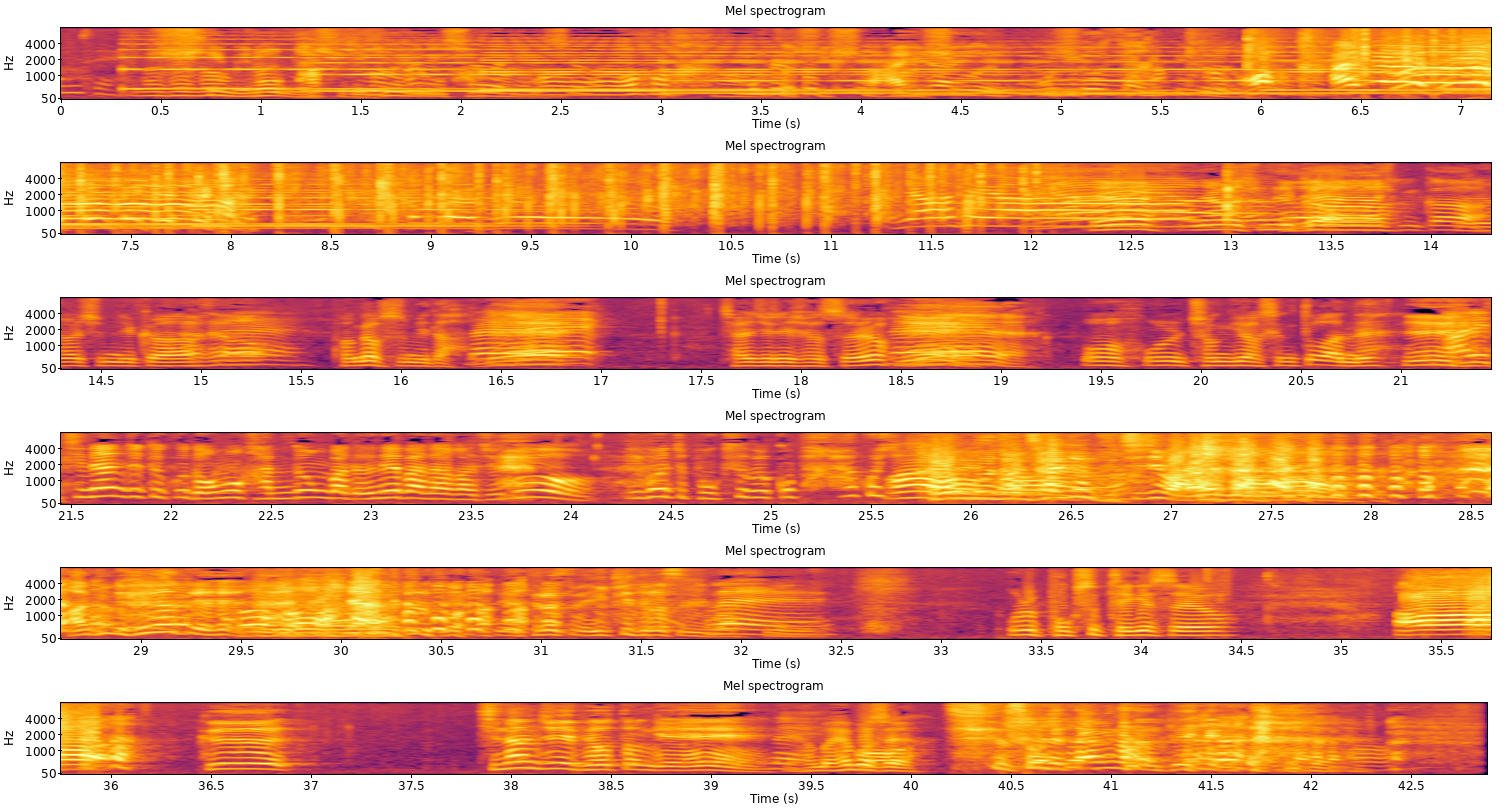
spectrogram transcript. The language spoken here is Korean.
섬세. 11월 바뀌거든요. 아니, 10월이에요, 10월. 아이라인 어디 어디가 어, 안녕하세요. 예, 안녕하십니까. 네, 안녕하십니까. 안녕하십니까. 안녕하세요. 네. 반갑습니다. 네. 잘 지내셨어요? 예. 어, 오늘 정기 학생 또 왔네. 예. 아니 지난주 듣고 너무 감동받아 은혜 받아가지고 이번 주 복습을 꼭 하고 와. 싶어요. 그런 거 좀 살좀 붙이지 마요 좀. 아 근데 해야 돼. 예, 들었습니다. 익히 들었습니다. 네. 오늘 복습 되겠어요? 아, 그 지난주에 배웠던 게 네. 한번 해보세요. 어, 손에 땀이 나는데.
